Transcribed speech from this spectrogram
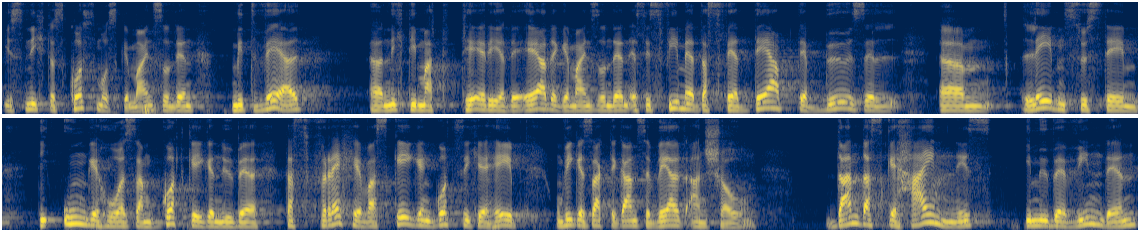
ist nicht das Kosmos gemeint, sondern mit Welt nicht die Materie der Erde gemeint, sondern es ist vielmehr das verderbte, böse ähm, Lebenssystem, die Ungehorsam Gott gegenüber, das Freche, was gegen Gott sich erhebt und wie gesagt die ganze Weltanschauung. Dann das Geheimnis im Überwinden,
